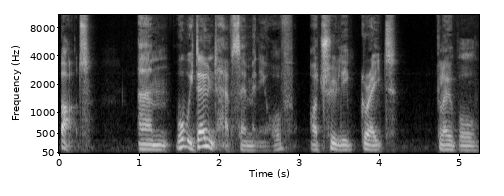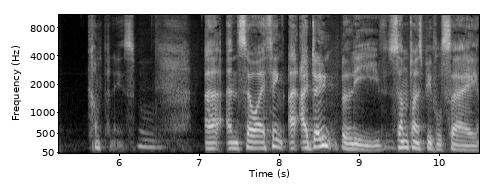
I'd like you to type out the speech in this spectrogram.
But um, what we don't have so many of are truly great global companies. Mm. Uh, and so I think I, I, don't believe. Sometimes people say,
